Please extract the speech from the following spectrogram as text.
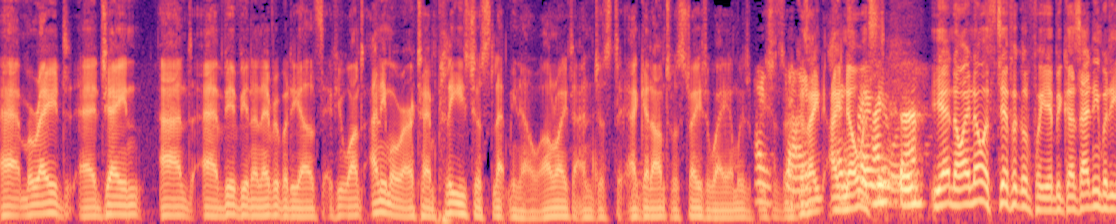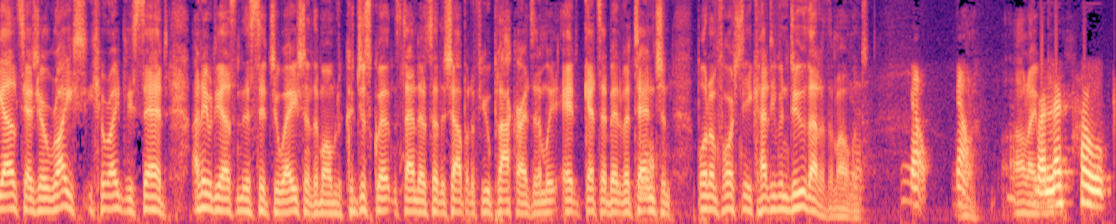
uh, Mairead, uh, Jane, and uh, Vivian, and everybody else. If you want any more airtime, please just let me know. All right, and just uh, get onto us straight away, and we'll because I, I know it's much. yeah, no, I know it's difficult for you because anybody else, as you're right, you rightly said, anybody else in this situation at the moment could just go out and stand outside the shop with a few placards, and we, it gets a bit of attention. But unfortunately, you can't even do that at the moment. No, no. All right. Well, let's hope,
